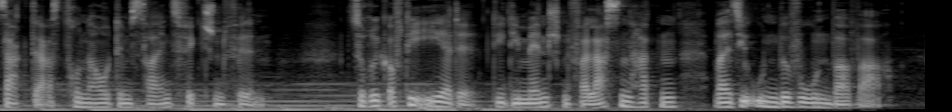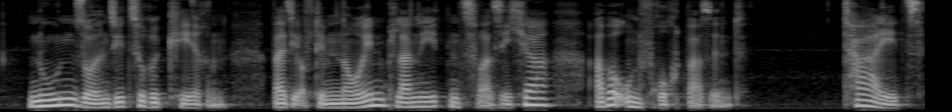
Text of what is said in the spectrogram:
sagt der Astronaut im Science-Fiction-Film. Zurück auf die Erde, die die Menschen verlassen hatten, weil sie unbewohnbar war. Nun sollen sie zurückkehren, weil sie auf dem neuen Planeten zwar sicher, aber unfruchtbar sind. Tides,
